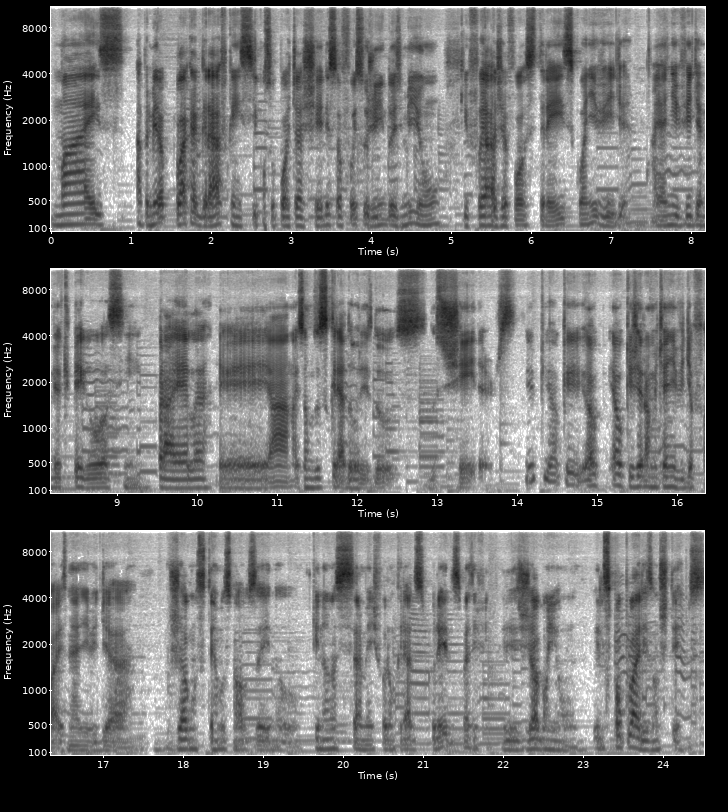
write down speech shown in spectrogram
mas a primeira placa gráfica em si com suporte a shader só foi surgir em 2001, que foi a GeForce 3 com a Nvidia. Aí a Nvidia meio que pegou assim para ela, é, ah, nós somos os criadores dos, dos shaders. E que é, o que, é, o, é o que geralmente a Nvidia faz, né? A Nvidia joga uns termos novos aí no que não necessariamente foram criados por eles, mas enfim, eles jogam em um, eles popularizam os termos.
